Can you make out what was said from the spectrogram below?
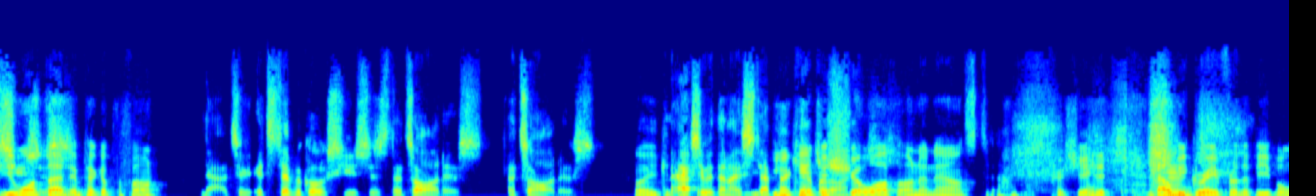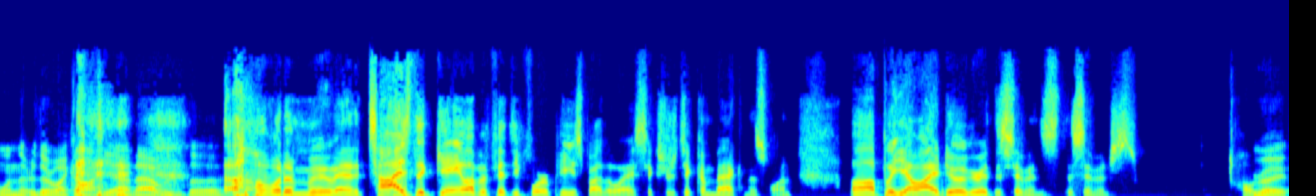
you want that, and pick up the phone. No, it's it's typical excuses. That's all it is. That's all it is. Like actually, with a nice step. You can't just show up unannounced. I appreciate it. That would be great for the people when they're they're like, oh yeah, that was the. oh, what a move! And it ties the game up at 54 apiece. By the way, Sixers did come back in this one. Uh, but yeah, I do agree with the Simmons. The Simmons. right.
